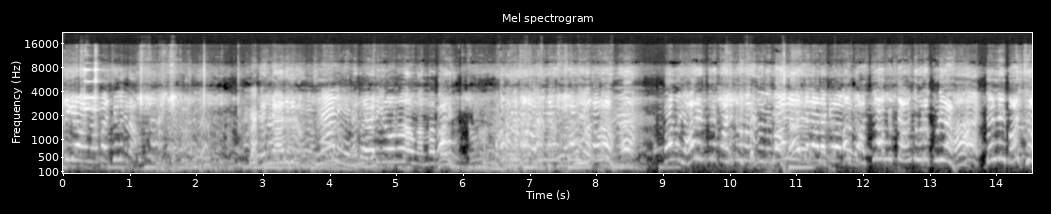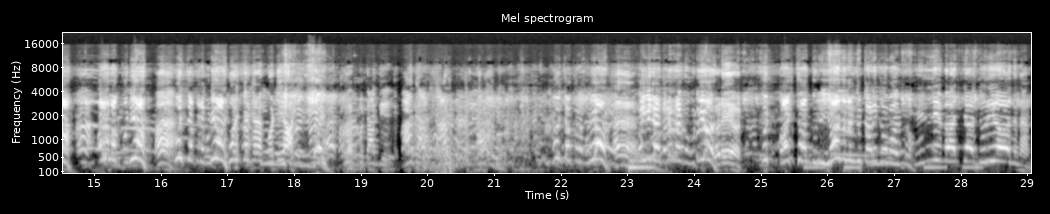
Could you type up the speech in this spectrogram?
என்ன அம்மா சில்லுங்கடா. என்ன அடிக்கிறோம்? என்ன அவங்க அம்மா பாரு நாம யார் இடத்துல இப்ப அடிக்கலாமா இருக்கிறது? யார் இடத்துல அடிக்கலாமா? அந்த அஸ்லாமுத்தை ஆண்டு வரக்கூடிய டெல்லி பாட்ஷா, அரப கொடியார், ஆ. பூச்சக்கர கொடியார், குடிச்சக்கர கொட்டியா வரக்கூடாது வாடா. பூச்சக்கர கொடியார், கையிலே தடவுறாங்க கொடியார். கொடியார். புத் பாட்ஷா துரியோதனன் கிட்ட அடிக்கலாமா இருக்கிறோம். இல்லி பாத்தா துரியோதனன்.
